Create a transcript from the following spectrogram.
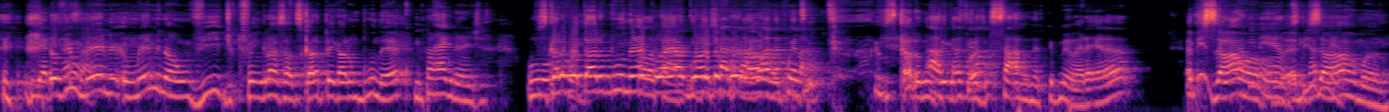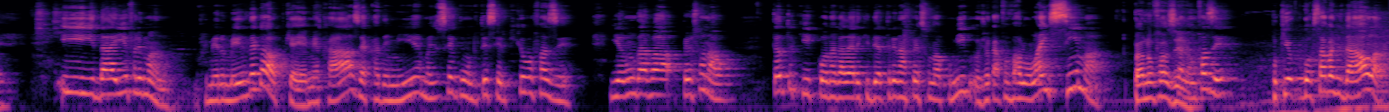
E era Eu vi um meme, um meme não, um vídeo que foi engraçado. Os caras pegaram um boneco, Em Praia Grande. O- os caras botaram o boneco lá e Colocaram, a guarda foi lá, a guarda foi lá. Os caras não Ah, os tem o que caras sarro, né? Porque, meu, era, era... É bizarro, é bizarro, mano. E daí eu falei, mano, o primeiro mês legal, porque aí é minha casa, é academia, mas o segundo, o terceiro, o que, que eu vou fazer? E eu não dava personal. Tanto que quando a galera queria treinar personal comigo, eu jogava o valor lá em cima Pra não fazer. pra não fazer. Porque eu gostava de dar aula.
